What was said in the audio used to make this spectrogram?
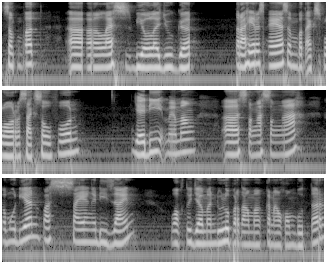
sempat uh, les biola juga. Terakhir saya sempat explore saxophone. Jadi memang uh, setengah-setengah. Kemudian pas saya ngedesain, waktu zaman dulu pertama kenal komputer,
